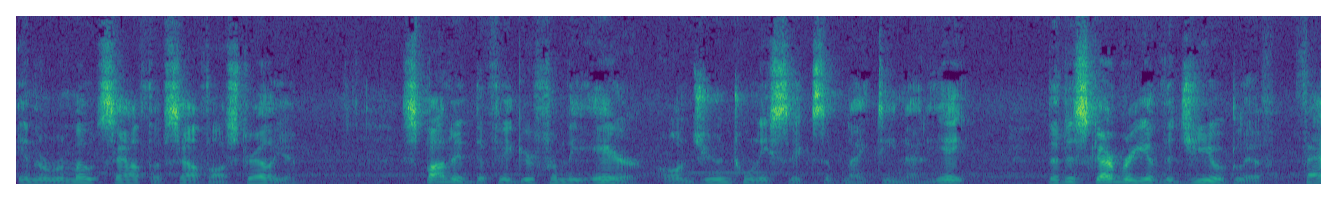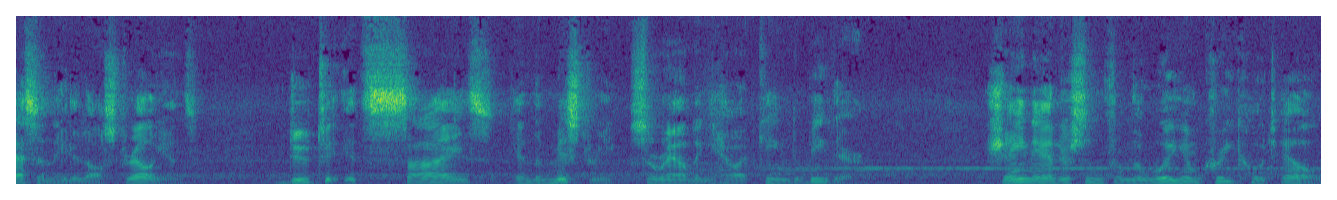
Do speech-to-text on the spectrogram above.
in the remote south of South Australia, spotted the figure from the air on June 26 of 1998. The discovery of the geoglyph fascinated Australians due to its size and the mystery surrounding how it came to be there. Shane Anderson from the William Creek Hotel,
